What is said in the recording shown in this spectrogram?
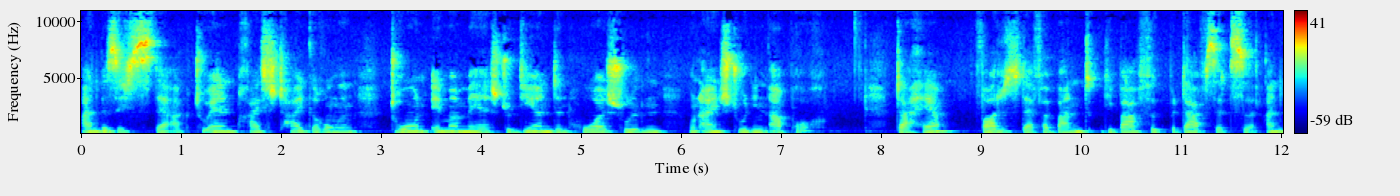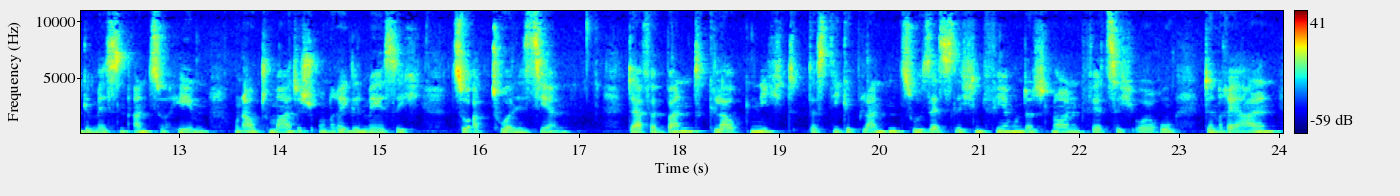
Angesichts der aktuellen Preissteigerungen drohen immer mehr Studierenden hohe Schulden und einen Studienabbruch. Daher fordert der Verband, die BAföG-Bedarfssätze angemessen anzuheben und automatisch und regelmäßig zu aktualisieren. Der Verband glaubt nicht, dass die geplanten zusätzlichen 449 Euro den realen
